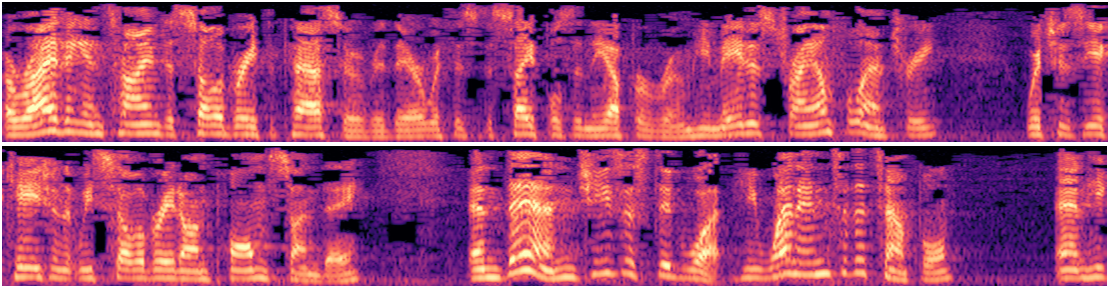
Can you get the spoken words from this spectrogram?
arriving in time to celebrate the Passover there with his disciples in the upper room. He made his triumphal entry, which is the occasion that we celebrate on Palm Sunday. And then Jesus did what? He went into the temple and he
